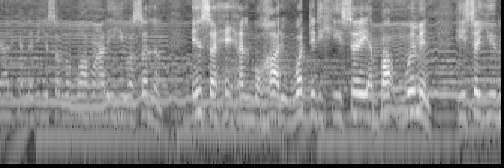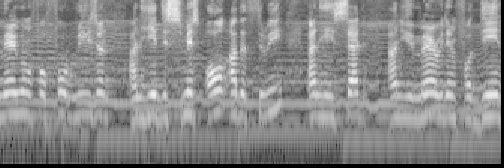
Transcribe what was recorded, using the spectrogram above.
ذلك النبي صلى الله عليه وسلم in Sahih al-Bukhari what did he say about women he said you marry women for four reasons and he dismissed all other three and he said and you marry them for deen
